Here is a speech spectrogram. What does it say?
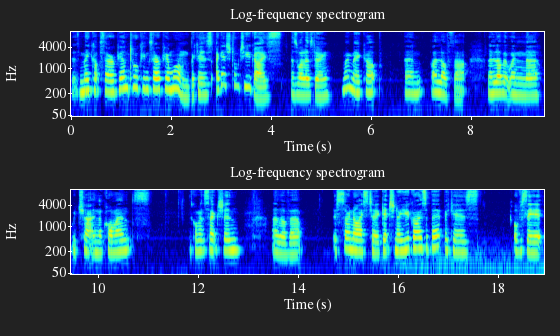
It's makeup therapy. I'm talking therapy in one because I get to talk to you guys as well as doing my makeup and I love that. And I love it when uh, we chat in the comments, the comment section. I love it. It's so nice to get to know you guys a bit because obviously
